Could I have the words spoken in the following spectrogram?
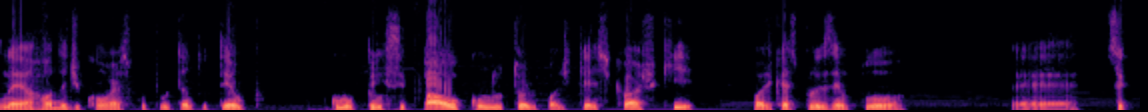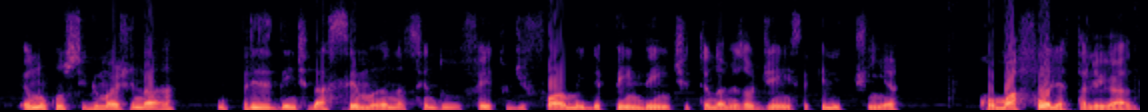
né? A roda de conversa ficou por tanto tempo como principal condutor do podcast que eu acho que podcast, por exemplo, é, eu não consigo imaginar o presidente da semana sendo feito de forma independente, tendo a mesma audiência que ele tinha como a Folha, tá ligado?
